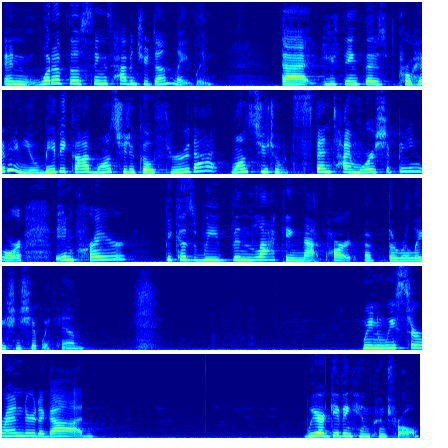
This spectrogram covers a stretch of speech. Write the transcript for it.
And what of those things haven't you done lately that you think that is prohibiting you? Maybe God wants you to go through that, wants you to spend time worshiping or in prayer because we've been lacking that part of the relationship with Him. When we surrender to God, we are giving Him control.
